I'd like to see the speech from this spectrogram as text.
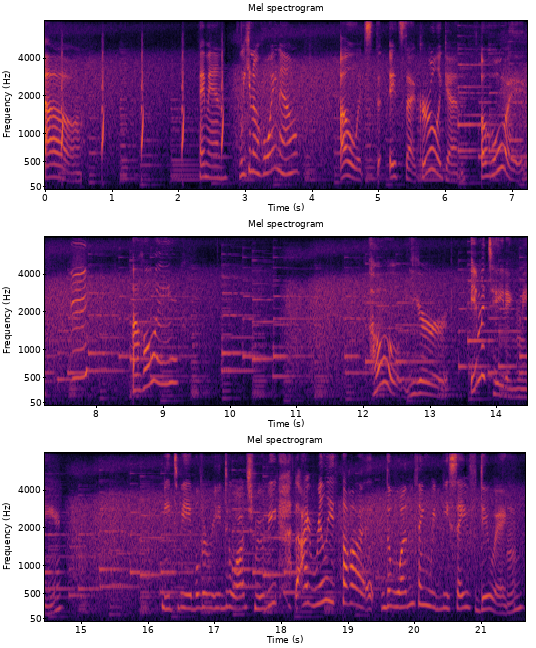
Oh. Hey man, we can ahoy now. Oh, it's th it's that girl again. Ahoy. Ahoy. Oh, you're imitating me. Need to be able to read to watch movie. I really thought the one thing we'd be safe doing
